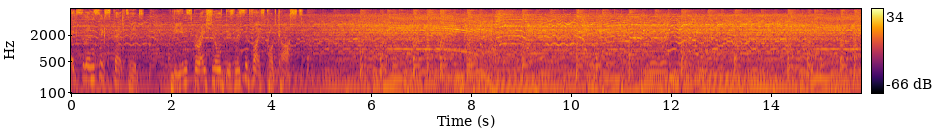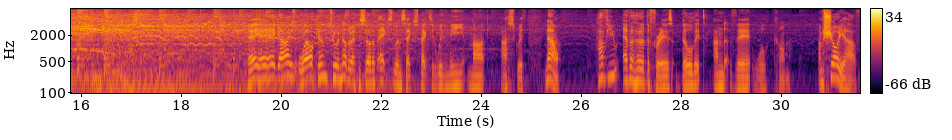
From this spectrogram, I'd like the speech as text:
Excellence Expected, the inspirational business advice podcast. Hey, hey, hey, guys, welcome to another episode of Excellence Expected with me, Mark Asquith. Now, have you ever heard the phrase, build it and they will come? I'm sure you have.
